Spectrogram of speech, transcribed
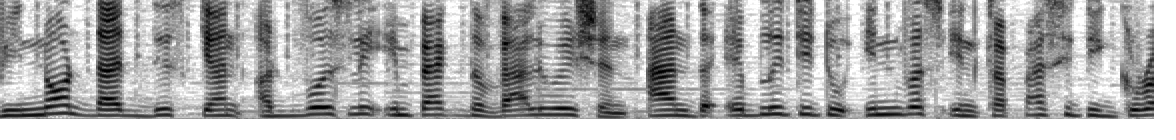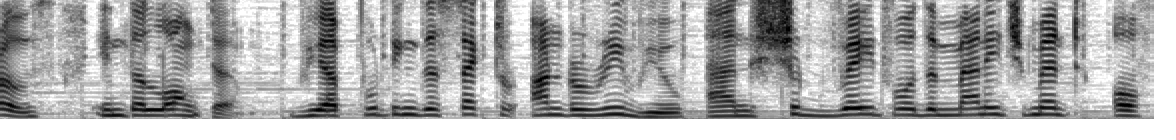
We note that this can adversely impact the valuation and the ability to invest in capacity growth in the long term. We are putting the sector under review and should wait for the management of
